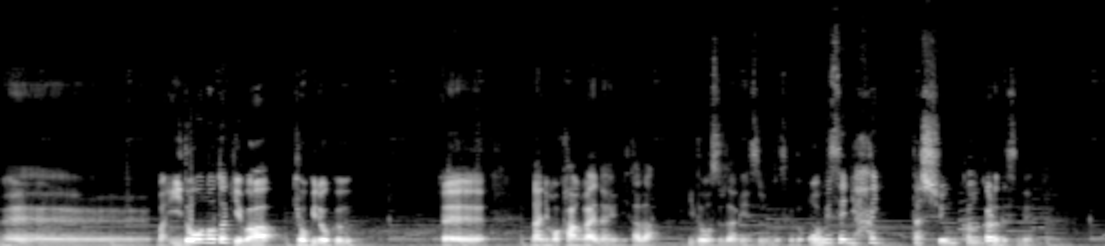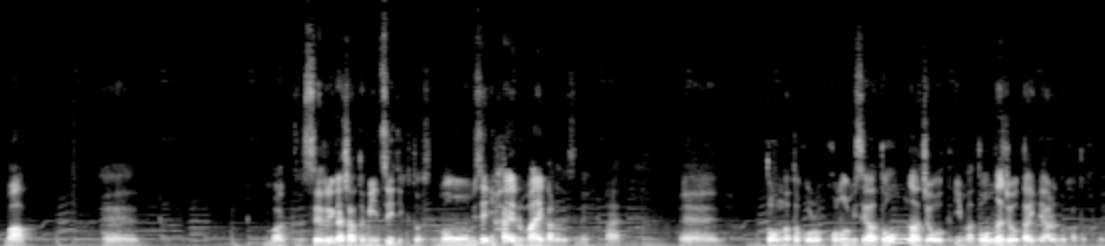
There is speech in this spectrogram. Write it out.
えーまあ、移動の時は極力、えー何も考えないようにただ移動するだけにするんですけど、お店に入った瞬間からですね、まあ、えーまあ、セドリがちゃんと身についていくとですね、もうお店に入る前からですね、はい。えーどんなところ、このお店はどんな状、今どんな状態にあるのかとかね、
